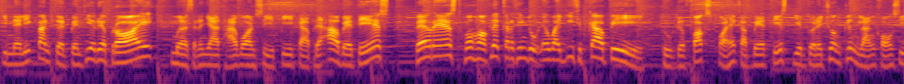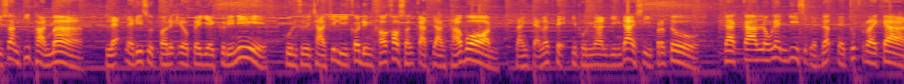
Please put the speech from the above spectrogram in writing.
กินในลีกบ้านเกิดเป็นที่เรียบร้อย เมื่อสัญญาถาวร 4 ปีกับเรอัลเบติส เปเรส หัวหอกเลือกกระทิงดุในวัย 29 ปี ถูกเดอะฟ็อกซ์ปล่อยให้กับเบติสยืมตัวในช่วงครึ่งหลังของซีซั่นที่ผ่านมา และในที่สุดมานูเอลเปเยกรินีกุนซือชาวชิลีก็ดึงเขาเข้าสังกัดอย่างถาวร หลังจากนักเตะมีผลงานยิงได้ 4 ประตู จากการลงเล่น 21 นัดในทุกรายการ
